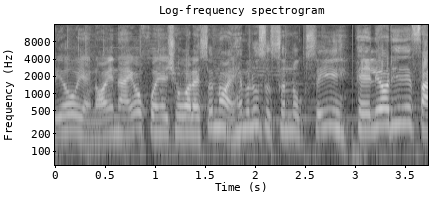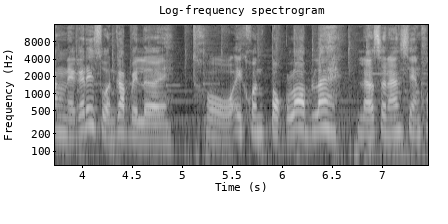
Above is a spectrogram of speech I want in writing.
ลโออย่างน้อยนายก็ควรจะโชว์อะไรสักหน่อยให้มันรู้สึกสนุกสิเพลโอที่ได้ฟังเนี่ยก็ได้สวนกลับไปเลย ไอคนตกรอบแรก แล้วสนั้นเสียงโค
